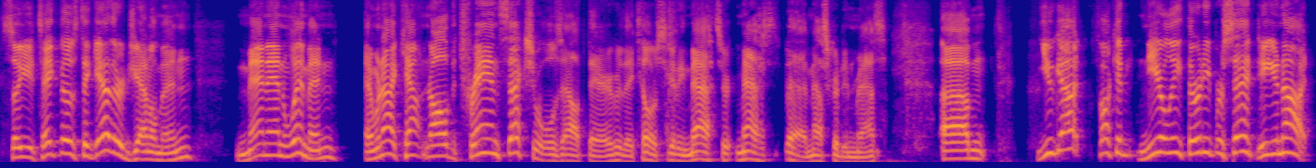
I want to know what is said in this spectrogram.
So you take those together, gentlemen, men and women, and we're not counting all the transsexuals out there who they tell us getting master, mas- uh, in mass. Um, you got fucking nearly thirty percent. Do you not?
